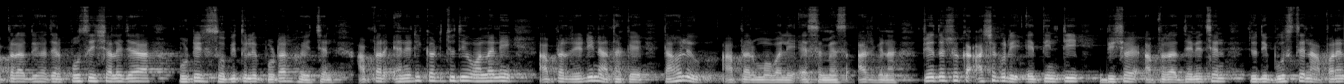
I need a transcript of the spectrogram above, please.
আপনারা দুই হাজার পঁচিশ সালে যারা ভোটের ছবি তুলে ভোটার হয়েছেন, আপনার এনআইডি কার্ড যদি অনলাইনে আপনার রেডি না থাকে, তাহলেও আপনার মোবাইলে এস এম এস আসবে না। প্রিয় দর্শক, আশা করি এই তিনটি বিষয় আপনারা জেনেছেন। যদি বুঝতে না পারেন,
